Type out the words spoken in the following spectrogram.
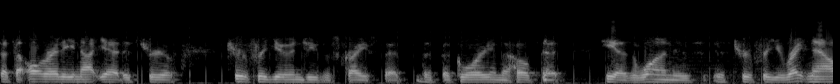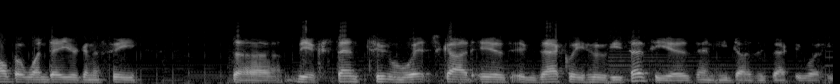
that the already not yet is true true for you in Jesus Christ. That that the glory and the hope that He has won is is true for you right now. But one day you're going to see the the extent to which God is exactly who He says He is, and He does exactly what He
